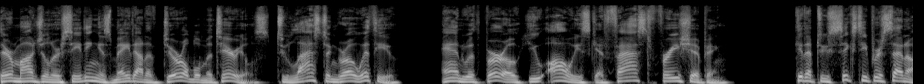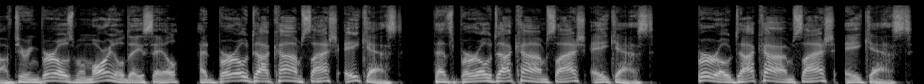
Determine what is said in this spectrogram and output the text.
Their modular seating is made out of durable materials to last and grow with you. And with Burrow, you always get fast, free shipping. Get up to 60% off during Burrow's Memorial Day sale at burrow.com slash ACAST. That's burrow.com slash ACAST. burrow.com slash ACAST.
